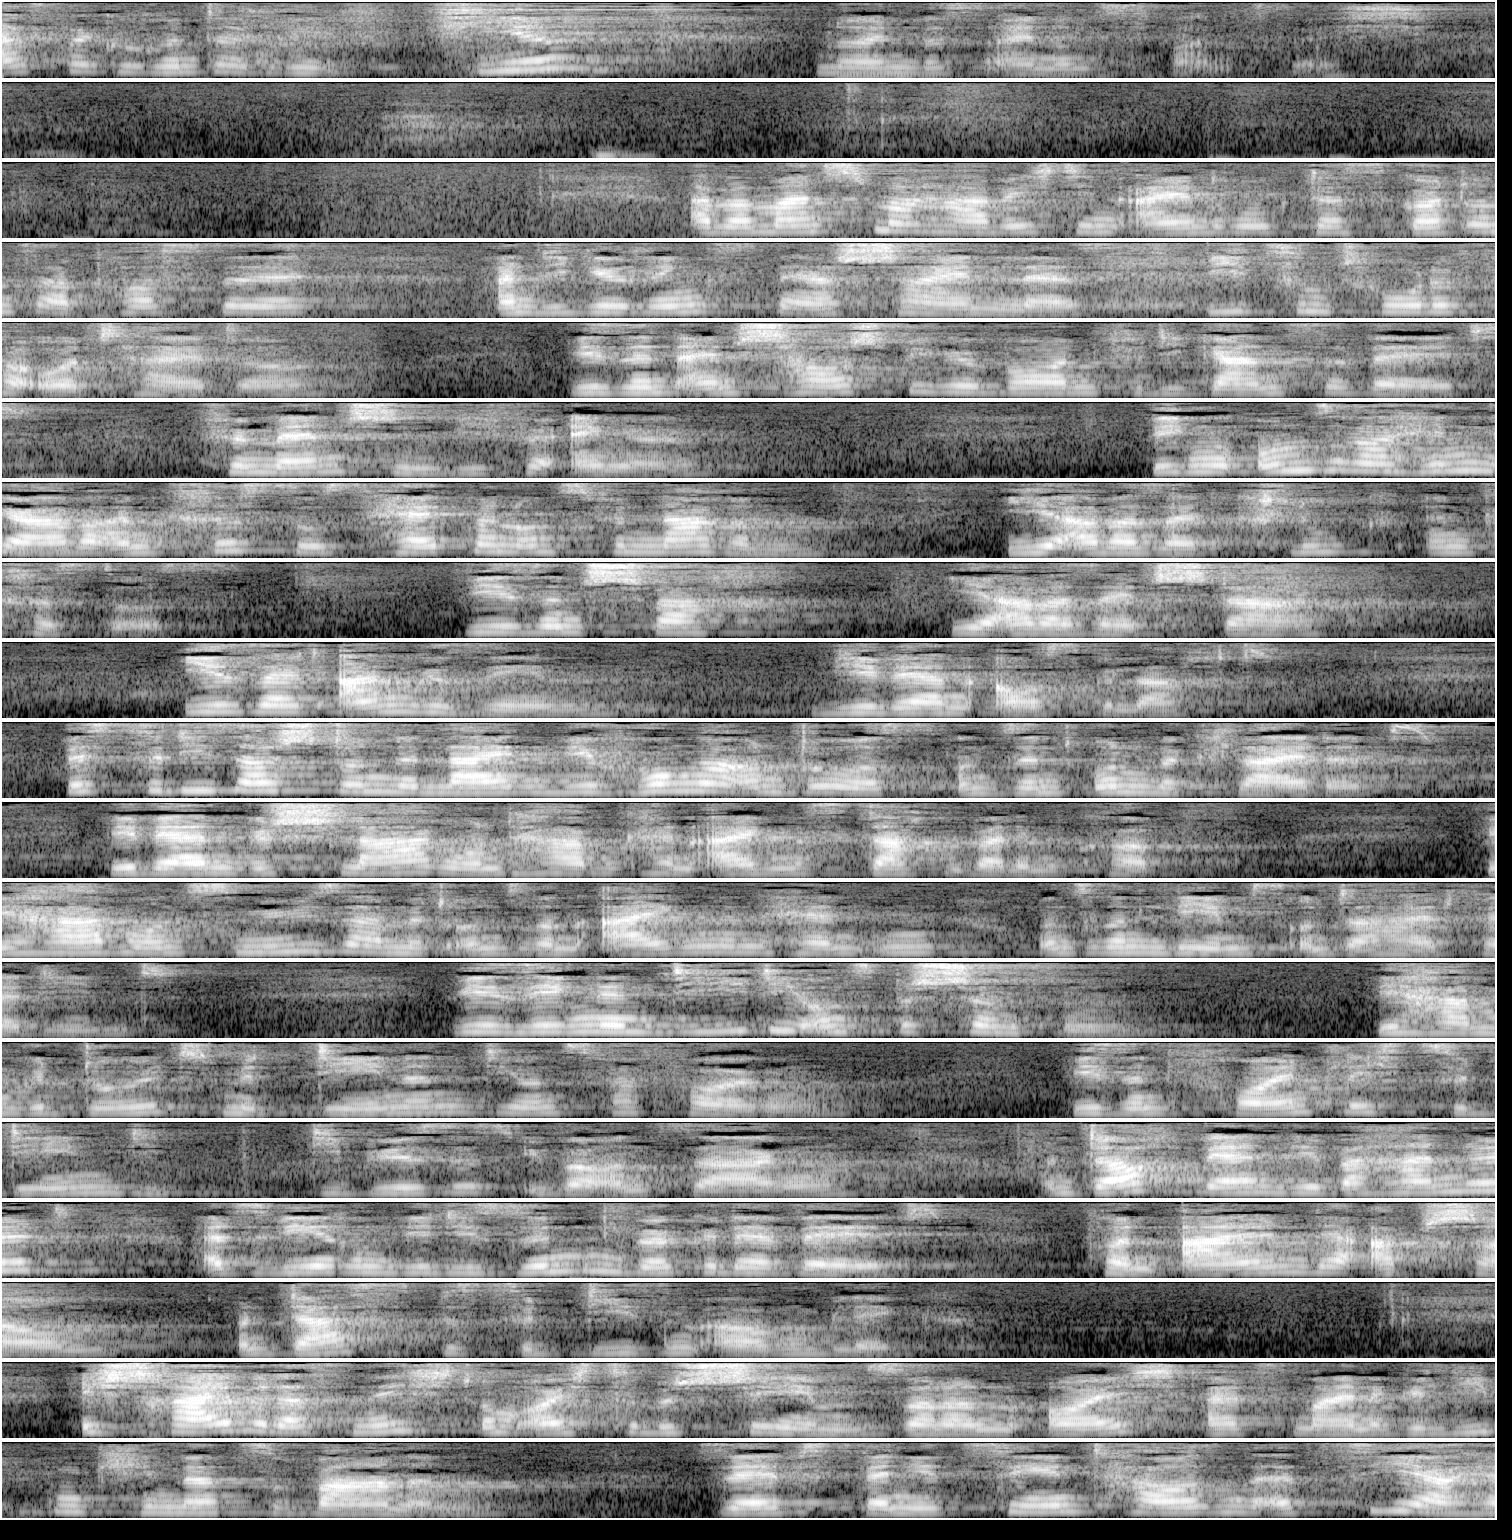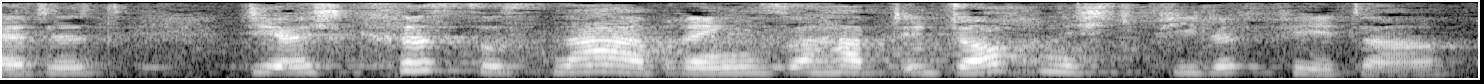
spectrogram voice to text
1. Korintherbrief 4, 9 bis 21. Aber manchmal habe ich den Eindruck, dass Gott uns Apostel an die Geringsten erscheinen lässt, wie zum Tode Verurteilte. Wir sind ein Schauspiel geworden für die ganze Welt, für Menschen wie für Engel. Wegen unserer Hingabe an Christus hält man uns für Narren, ihr aber seid klug in Christus. Wir sind schwach, ihr aber seid stark. Ihr seid angesehen, wir werden ausgelacht. Bis zu dieser Stunde leiden wir Hunger und Durst und sind unbekleidet. Wir werden geschlagen und haben kein eigenes Dach über dem Kopf. Wir haben uns mühsam mit unseren eigenen Händen unseren Lebensunterhalt verdient. Wir segnen die, die uns beschimpfen. Wir haben Geduld mit denen, die uns verfolgen. Wir sind freundlich zu denen, die, die Böses über uns sagen. Und doch werden wir behandelt, als wären wir die Sündenböcke der Welt, von allen der Abschaum, und das bis zu diesem Augenblick. Ich schreibe das nicht, um euch zu beschämen, sondern euch als meine geliebten Kinder zu warnen. Selbst wenn ihr zehntausend Erzieher hättet, die euch Christus nahebringen, so habt ihr doch nicht viele Väter.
